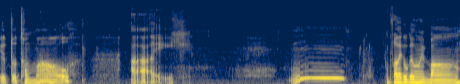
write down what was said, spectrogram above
eu estou tão mal. Ai. Hum. O que é que o galão é bom.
